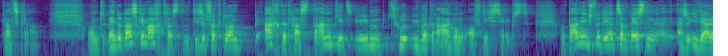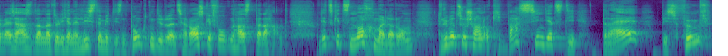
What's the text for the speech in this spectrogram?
Ganz klar. Und wenn du das gemacht hast und diese Faktoren beachtet hast, dann geht's eben zur Übertragung auf dich selbst. Und dann nimmst du dir jetzt am besten, also idealerweise hast du dann natürlich eine Liste mit diesen Punkten, die du jetzt herausgefunden hast, bei der Hand. Und jetzt geht's nochmal darum, drüber zu schauen, okay, was sind jetzt die drei bis fünf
